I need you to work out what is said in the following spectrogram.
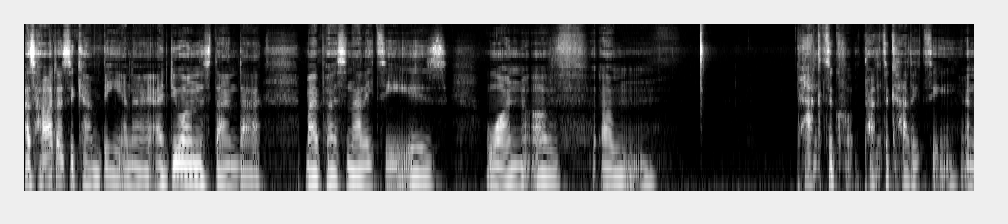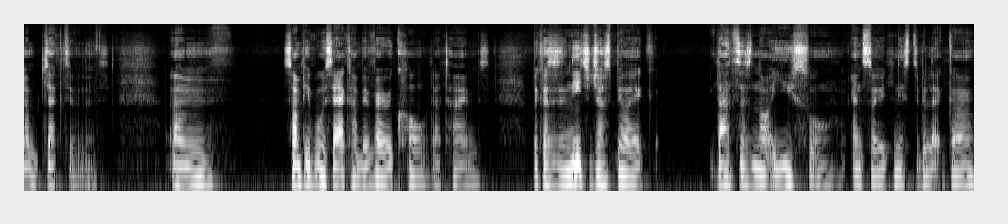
as hard as it can be, and I, I do understand that my personality is one of um, practical practicality and objectiveness. Um, some people say I can be very cold at times because the need to just be like, that is not useful, and so it needs to be let go.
